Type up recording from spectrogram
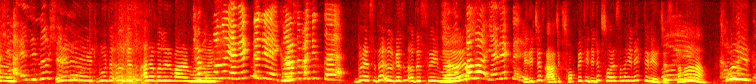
aç ya, elini ısırıyor. Evet Arabaları Çabuk varmış. bana yemek verin. Burası- Karnım acıktı. Burası da Ilgaz'ın odasıymış. Çabuk bana yemek verin. Vereceğiz azıcık sohbet edelim sonra sana yemek de vereceğiz. Oy, Tamam. karnım Uy, acıktı.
